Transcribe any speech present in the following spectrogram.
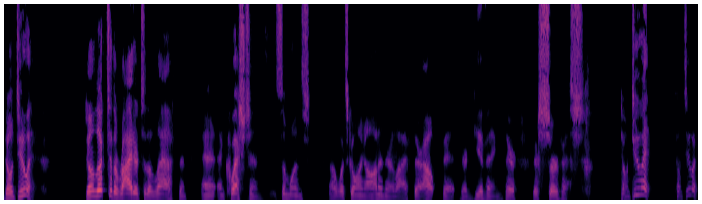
Don't do it. Don't look to the right or to the left and, and, and question someone's uh, what's going on in their life, their outfit, their giving, their their service. Don't do it. Don't do it.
